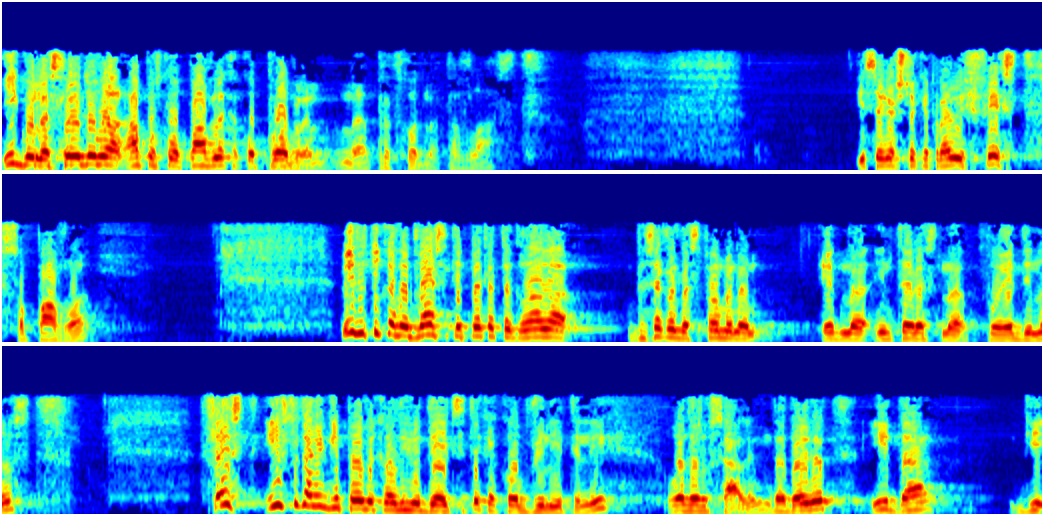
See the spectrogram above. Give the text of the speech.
и го наследува апостол Павле како проблем на предходната власт. И сега што ќе прави фест со Павла, видите тука во 25 глава, би сакал да споменам една интересна поединост. Фест исто така ги повикал јудејците како обвинители, од Ерусалим, да дојдат и да ги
